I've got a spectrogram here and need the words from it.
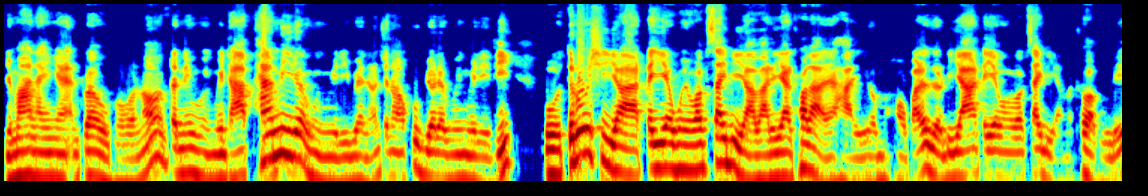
မြန်မာနိုင်ငံအတွက်ကိုပေါ့နော်တနစ်ဝင်ငွေဒါဖမ်းမိတဲ့ဝင်ငွေတွေပဲเนาะကျွန်တော်အခုပြောတဲ့ဝင်ငွေတွေဒီဟိုသူတို့ရှိရတရားဝင် website တွေကဗာတွေကထွက်လာတဲ့ဟာတွေတော့မဟုတ်ဘာလို့လဲဆိုတော့ဒီကတရားဝင် website တွေကမထွက်ဘူးလေ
